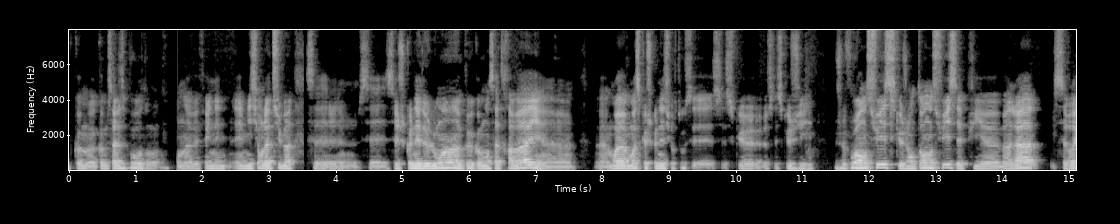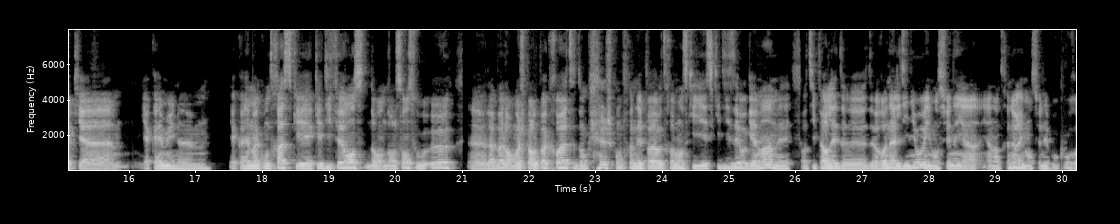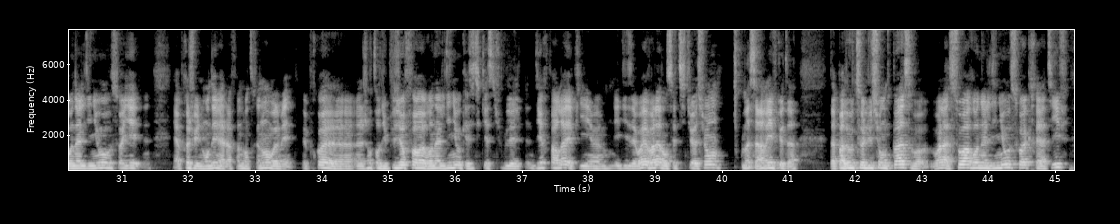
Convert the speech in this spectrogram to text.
comme comme Salzbourg, on avait fait une émission là-dessus. Bah, c'est- je connais de loin un peu comment ça travaille. Euh, euh, moi moi, ce que je connais surtout, c'est c'est ce que c'est ce que j'ai je vois en Suisse, ce que j'entends en Suisse, et puis euh, ben là, c'est vrai qu'il y a il y a quand même une il y a quand même un contraste qui est, qui est différent dans, dans le sens où eux, euh, là-bas, alors moi je parle pas croate, donc je comprenais pas autrement ce qu'ils ce qu'ils disaient aux gamins, mais quand ils parlaient de, de Ronaldinho, il mentionnait, il y, a un, il y a un entraîneur, il mentionnait beaucoup Ronaldinho, soyez... Et après je lui ai demandé à la fin de l'entraînement, ouais mais, mais pourquoi, euh, j'ai entendu plusieurs fois Ronaldinho, qu'est-ce qu'est-ce que tu voulais dire par là? Et puis euh, il disait, ouais voilà, dans cette situation, bah, ça arrive que t'as t'as pas d'autre solution de passe, voilà, soit Ronaldinho, soit créatif,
